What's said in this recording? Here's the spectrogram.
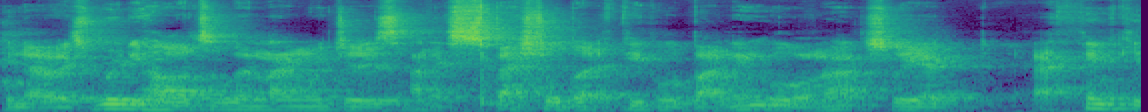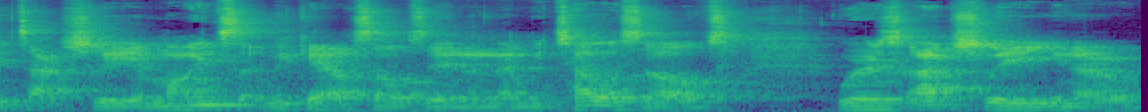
you know it's really hard to learn languages, and it's special that if people are bilingual. And actually, I, I think it's actually a mindset we get ourselves in, and then we tell ourselves. Whereas actually, you know,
